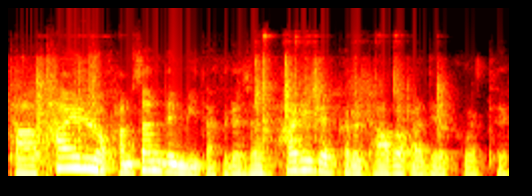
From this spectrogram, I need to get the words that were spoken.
다 타일로 감싼답니다. 그래서 하리베카를 다 박아야 될 것 같아요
